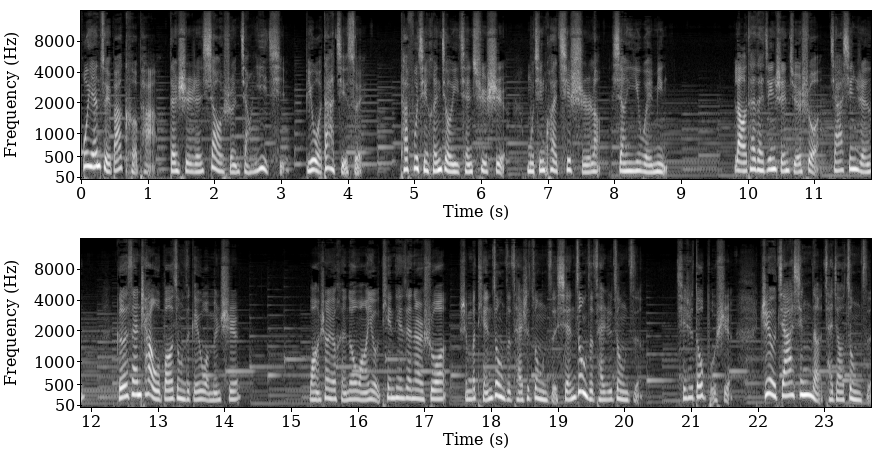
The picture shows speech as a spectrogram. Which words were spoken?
胡言嘴巴可怕，但是人孝顺讲义气，比我大几岁。他父亲很久以前去世，母亲快七十了，相依为命。老太太精神矍铄，嘉兴人，隔三差五包粽子给我们吃。网上有很多网友天天在那儿说什么甜粽子才是粽子，咸粽子才是粽子，其实都不是，只有嘉兴的才叫粽子，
